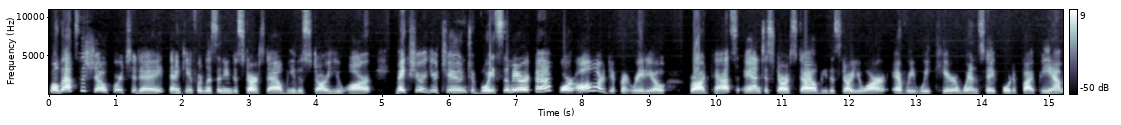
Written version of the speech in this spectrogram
Well, that's the show for today. Thank you for listening to Star Style Be the Star You Are. Make sure you're tuned to Voice America for all our different radio broadcasts and to Star Style Be the Star You Are every week here, Wednesday, 4 to 5 p.m.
